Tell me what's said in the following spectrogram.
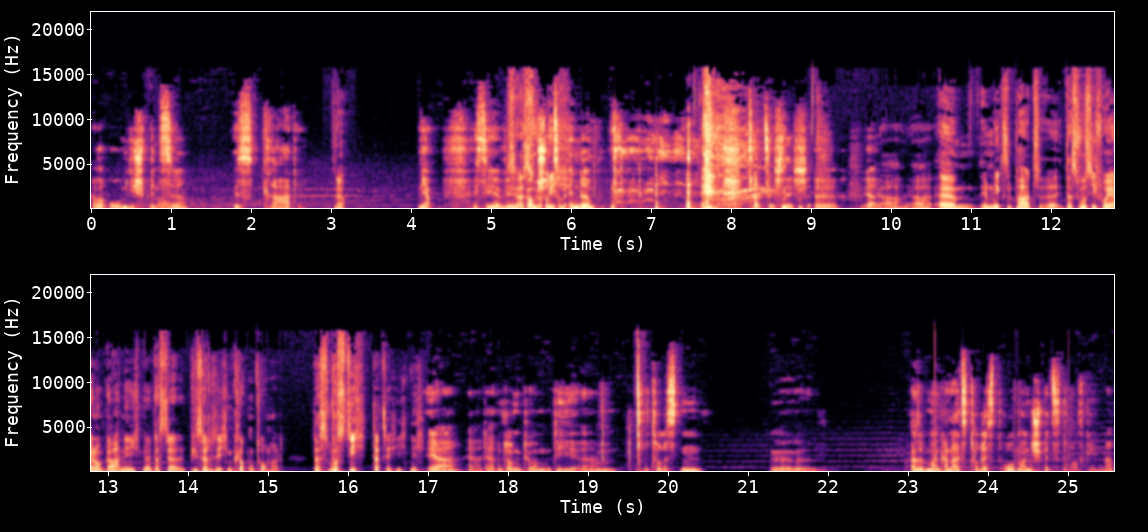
aber oben die Spitze genau. ist gerade. Ja. Ja. Ich sehe, wir kommen schon zum Ende. Tatsächlich, äh, ja. Ja, ja. Ähm, Im nächsten Part, äh, das wusste ich vorher noch gar nicht, ne, dass der Pisa tatsächlich einen Glockenturm hat. Das wusste ich tatsächlich nicht. Ja, ja, der hat einen Glockenturm und die ähm, Touristen, äh, also man kann als Tourist oben an die Spitze draufgehen, ne?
